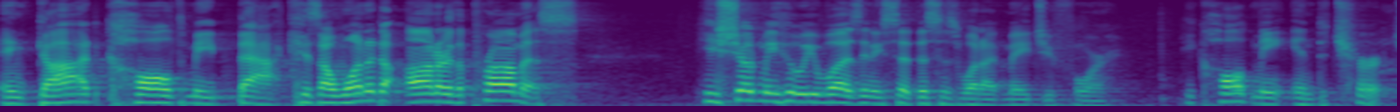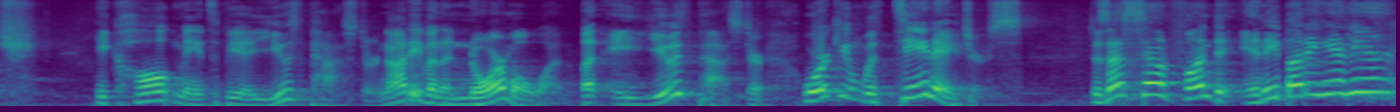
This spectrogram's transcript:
And God called me back because I wanted to honor the promise. He showed me who He was and He said, This is what I've made you for. He called me into church. He called me to be a youth pastor, not even a normal one, but a youth pastor working with teenagers. Does that sound fun to anybody in here?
